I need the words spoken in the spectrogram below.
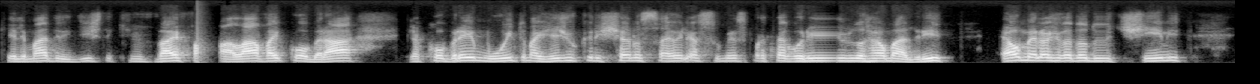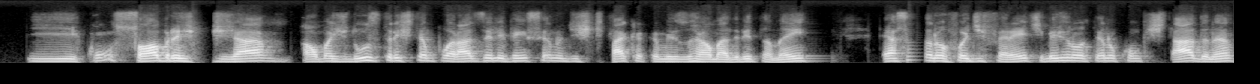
Aquele madridista que vai falar, vai cobrar. Já cobrei muito, mas desde que o Cristiano saiu, ele assumiu esse protagonismo do Real Madrid. É o melhor jogador do time e com sobras já há umas duas, três temporadas ele vem sendo destaque a camisa do Real Madrid também. Essa não foi diferente, mesmo não tendo conquistado, né?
